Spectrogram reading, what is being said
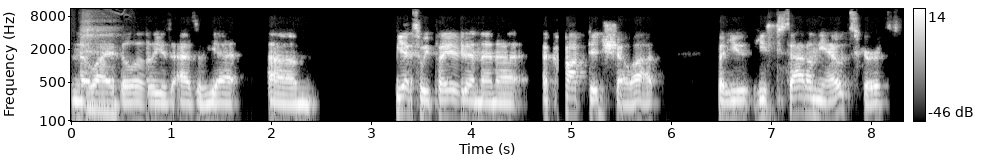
No liabilities as of yet. Um, yeah, so we played, and then uh, a cop did show up, but he he sat on the outskirts,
